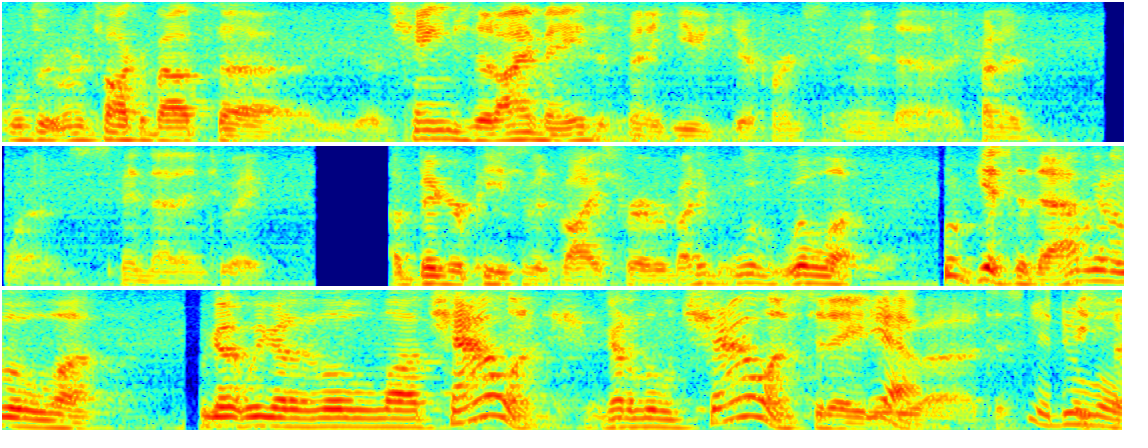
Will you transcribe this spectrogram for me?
we'll, we're going to talk about uh, a change that I made that's been a huge difference, and uh, kind of want to spin that into a a bigger piece of advice for everybody. But we'll we'll, uh, we'll get to that. We got a little. Uh, we got we got a little uh, challenge. We got a little challenge today to Yeah. uh, to Yeah, do a spice little- do-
